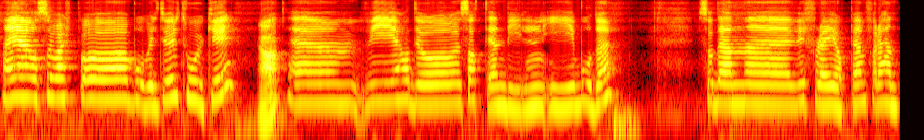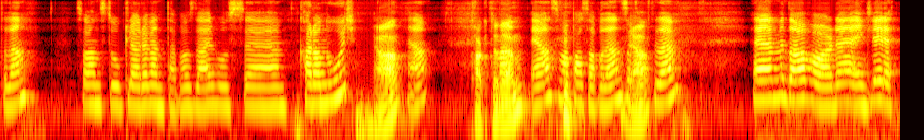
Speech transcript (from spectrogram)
Nei, jeg har også vært på bobiltur to uker. Ja. Eh, Vi hadde jo satt igjen bilen i Bodø, så den, eh, vi fløy opp igjen for å hente den. Så han sto klar og venta på oss der hos Karanor. Ja. Ja, Takk til dem. Ja, som har passa på den, så Ja. takk til dem. Eh, Men da var det egentlig rett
